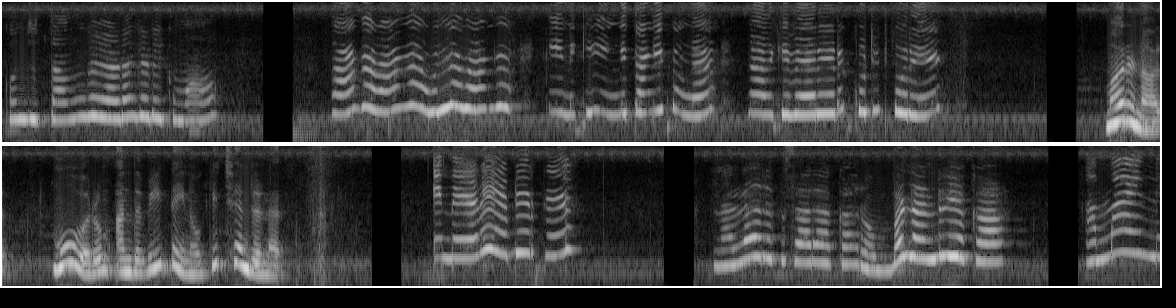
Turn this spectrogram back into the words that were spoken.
கொஞ்சம் தங்க இடம் கிடைக்குமா? வேற இடம் கூட்டிட்டு போறேன். மறுநாள் மூவரும் அந்த வீட்டை நோக்கி சென்றனர். இந்த இடம் எப்படி இருக்கு? நல்லா இருக்கு சாரா அக்கா. ரொம்ப நன்றி அக்கா. அம்மா இந்த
